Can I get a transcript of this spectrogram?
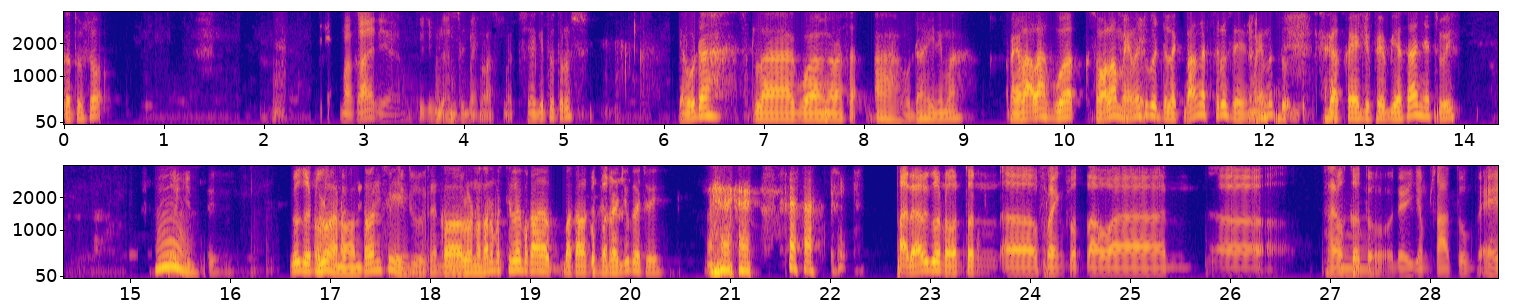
Gattuso Makanya Hmm, 17 17 match. match. Ya gitu terus. Ya udah, setelah gua ngerasa ah udah ini mah rela lah gua soalnya mainnya juga jelek banget serius deh. Mainnya tuh gak kayak Juve biasanya cuy. Gua Hmm. gitu. Gue gak Lu gak nonton sih. Kalau gua. lu nonton pasti lu bakal bakal Gua ketiduran juga cuy. Padahal gue nonton eh, Frankfurt lawan eh Schalke Hmm. tuh dari jam 1 sampai eh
